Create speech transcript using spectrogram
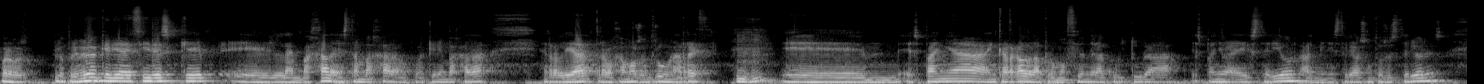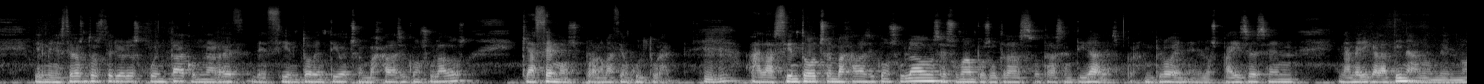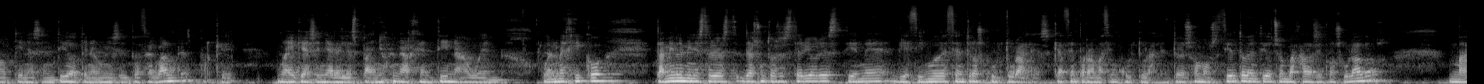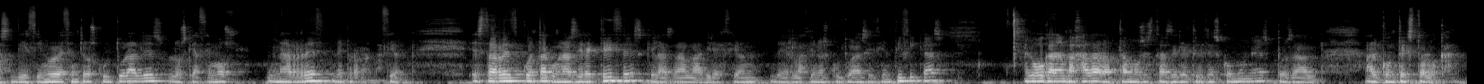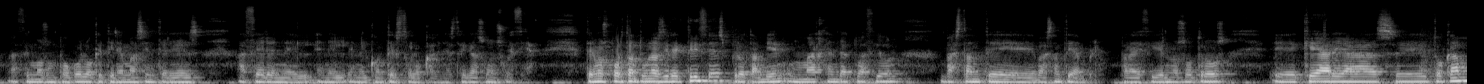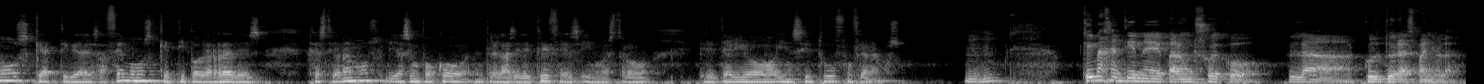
Bueno, pues lo primero que quería decir es que eh, la embajada, esta embajada o cualquier embajada, en realidad trabajamos dentro de una red. Eh, España ha encargado la promoción de la cultura española en el exterior al Ministerio de Asuntos Exteriores y el Ministerio de Asuntos Exteriores cuenta con una red de 128 embajadas y consulados que hacemos programación cultural. A las 108 embajadas y consulados se suman pues, otras, otras entidades. Por ejemplo, en, en los países en, en América Latina, donde no tiene sentido tener un Instituto Cervantes, porque no hay que enseñar el español en Argentina o en, o en México, también el Ministerio de Asuntos Exteriores tiene 19 centros culturales que hacen programación cultural. Entonces somos 128 embajadas y consulados, más 19 centros culturales, los que hacemos una red de programación. Esta red cuenta con unas directrices que las da la Dirección de Relaciones Culturales y Científicas. Luego cada embajada adaptamos estas directrices comunes pues, al, contexto local. Hacemos un poco lo que tiene más interés hacer en el contexto local, en este caso en Suecia. Tenemos por tanto unas directrices, pero también un margen de actuación bastante, bastante amplio para decidir nosotros eh, qué áreas eh, tocamos, qué actividades hacemos, qué tipo de redes gestionamos y así un poco entre las directrices y nuestro criterio in situ funcionamos. ¿Qué imagen tiene para un sueco la cultura española?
